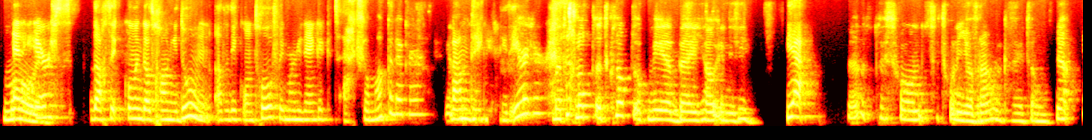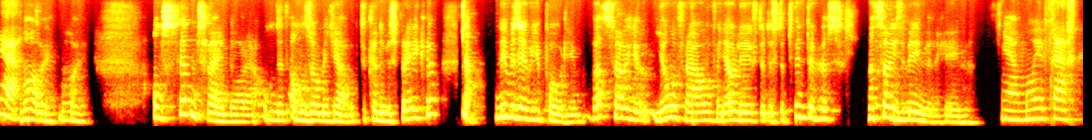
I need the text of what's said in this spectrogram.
mooi. en eerst dacht ik, kon ik dat gewoon niet doen. Altijd die controlefreak, maar nu denk ik, het is eigenlijk veel makkelijker. Ja. Waarom deed ik het niet eerder? Maar het klopt, het klopt ook meer bij jouw energie. Ja, Ja, het, is gewoon, het zit gewoon in jouw vrouwelijkheid dan. Ja, ja, mooi, mooi. ontzettend fijn, Nora, om dit allemaal zo met jou te kunnen bespreken. Nou, neem eens even je podium. Wat zou je jonge vrouw van jouw leeftijd, dus de twintigers, wat zou je ze mee willen geven? Ja, mooie vraag.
